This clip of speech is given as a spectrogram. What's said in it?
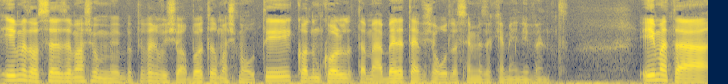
אם אתה עושה איזה משהו בפפריווי שהוא הרבה יותר משמעותי, קודם כל אתה מאבד את האפשרות לשים את זה כמיין איבנט. אם אתה,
